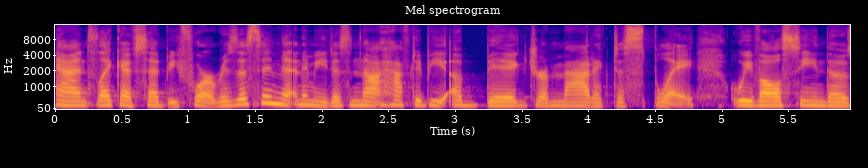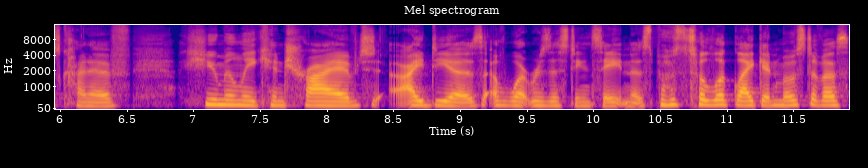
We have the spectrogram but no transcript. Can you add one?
And like I've said before, resisting the enemy does not have to be a big dramatic display. We've all seen those kind of humanly contrived ideas of what resisting Satan is supposed to look like. And most of us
